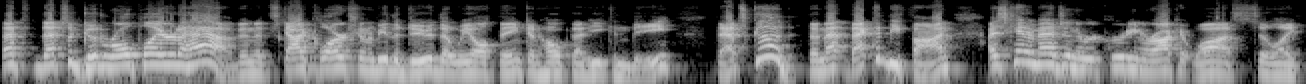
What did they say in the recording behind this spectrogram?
That's that's a good role player to have. And if Skyy Clark's going to be the dude that we all think and hope that he can be, that's good. Then that that could be fine. I just can't imagine the recruiting Rocket Watts to like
